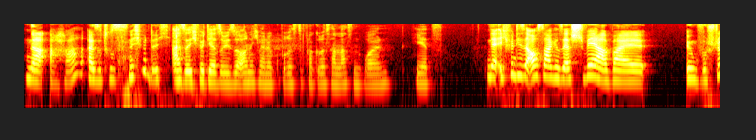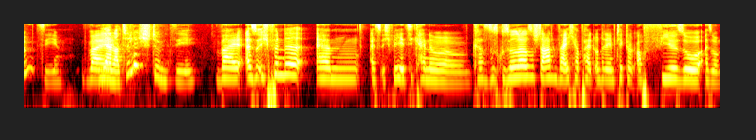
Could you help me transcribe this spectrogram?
Na, aha. Also tust du es nicht für dich. Also ich würde ja sowieso auch nicht meine Brüste vergrößern lassen wollen. Jetzt. Ja, ich finde diese Aussage sehr schwer, weil irgendwo stimmt sie. Weil, ja, natürlich stimmt sie. Weil, also ich finde, ähm, also ich will jetzt hier keine krasse Diskussion oder so starten, weil ich habe halt unter dem TikTok auch viel so, also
